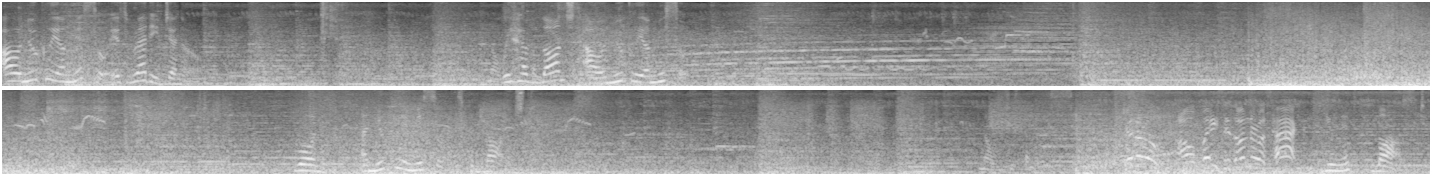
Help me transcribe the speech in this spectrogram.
Our nuclear missile is ready, General. We have launched our nuclear missile. Warning, a nuclear missile has been launched. No system is safe. General, our base is under attack! Unit lost.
